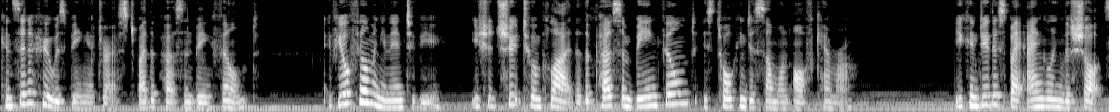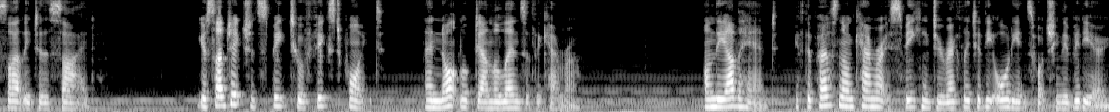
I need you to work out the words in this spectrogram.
Consider who is being addressed by the person being filmed. If you're filming an interview, you should shoot to imply that the person being filmed is talking to someone off camera. You can do this by angling the shot slightly to the side. Your subject should speak to a fixed point and not look down the lens of the camera. On the other hand, if the person on camera is speaking directly to the audience watching the video,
